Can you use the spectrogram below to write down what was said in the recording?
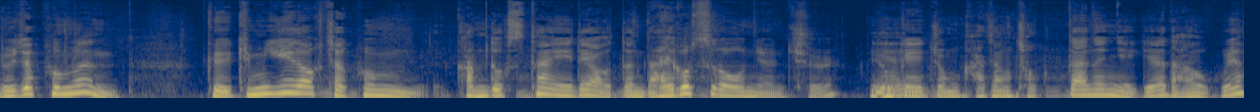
이 작품은 그 김기덕 작품 감독 스타일의 어떤 날것스러운 연출 이게 예. 좀 가장 적다는 얘기가 나오고요.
